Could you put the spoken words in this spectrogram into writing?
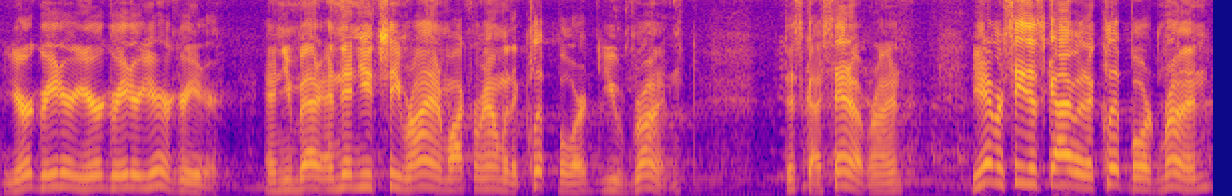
You're a greeter, you're a greeter, you're a greeter. And you better, and then you'd see Ryan walking around with a clipboard, you run. This guy, stand up, Ryan. You ever see this guy with a clipboard run?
